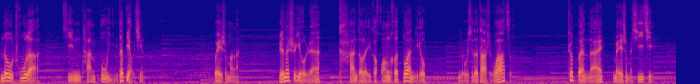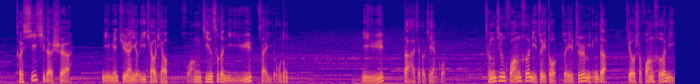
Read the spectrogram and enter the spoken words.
露出了惊叹不已的表情。为什么呢？原来是有人看到了一个黄河断流留下的大水洼子。这本来没什么稀奇。可稀奇的是，里面居然有一条条黄金色的鲤鱼在游动。鲤鱼大家都见过，曾经黄河里最多、最知名的就是黄河鲤。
